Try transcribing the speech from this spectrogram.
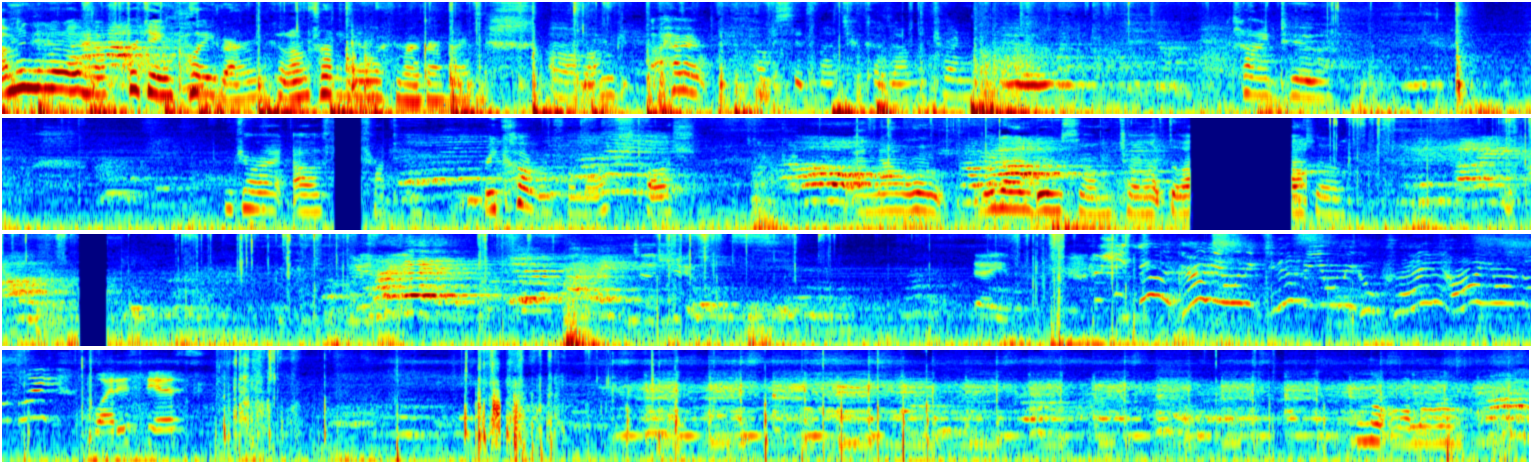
I'm in the middle of a freaking playground because I'm trying to get away from my grandparents. Um, I'm, I haven't posted much because I'm trying to trying to I'm trying. I was trying to recover from Oshkosh, and now we're, we're gonna do some turn up the. So. What is this? Not gonna.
